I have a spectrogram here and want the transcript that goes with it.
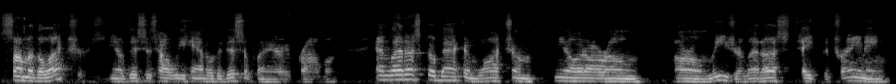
some of the lectures. You know, this is how we handle the disciplinary problem. And let us go back and watch them, you know, at our own our own leisure. Let us take the training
